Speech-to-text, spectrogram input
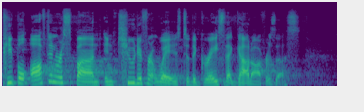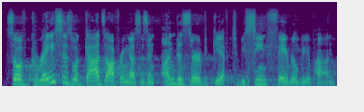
people often respond in two different ways to the grace that God offers us. So, if grace is what God's offering us as an undeserved gift to be seen favorably upon,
